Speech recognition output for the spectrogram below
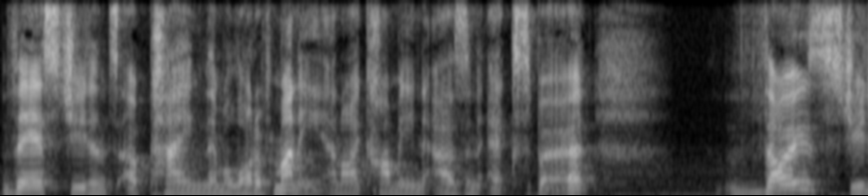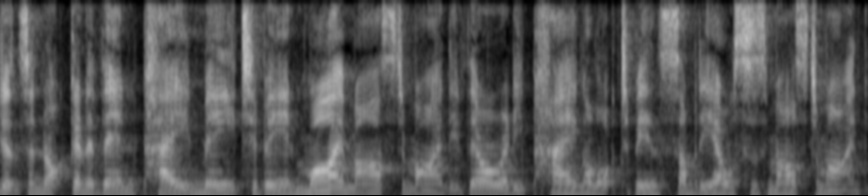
their students are paying them a lot of money and I come in as an expert, those students are not going to then pay me to be in my mastermind if they're already paying a lot to be in somebody else's mastermind.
